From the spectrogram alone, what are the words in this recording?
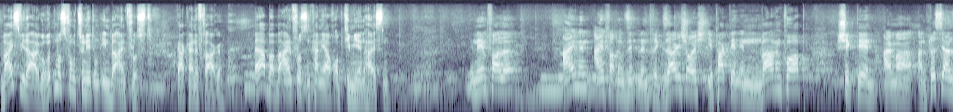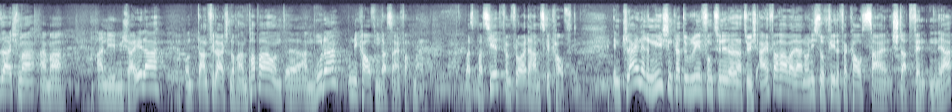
weiß, wie der Algorithmus funktioniert und ihn beeinflusst. Gar keine Frage. Ja, aber beeinflussen kann ja auch optimieren heißen. In dem Falle einen einfachen, simplen Trick sage ich euch. Ihr packt den in den Warenkorb, schickt den einmal an Christian, sage ich mal, einmal an die Michaela und dann vielleicht noch an Papa und äh, an Bruder und die kaufen das einfach mal. Was passiert? Fünf Leute haben es gekauft. In kleineren Nischenkategorien funktioniert das natürlich einfacher, weil da noch nicht so viele Verkaufszahlen stattfinden. Ja?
